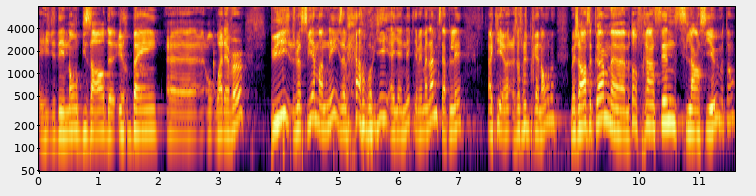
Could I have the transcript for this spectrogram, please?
Il y a des noms bizarres de urbains, euh, whatever. Puis je me souviens, à un moment donné, ils avaient envoyé à Yannick, il y avait une madame qui s'appelait. Ok, euh, je vais changer le prénom, là. Mais genre, c'est comme, euh, mettons, Francine Silencieux, mettons.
